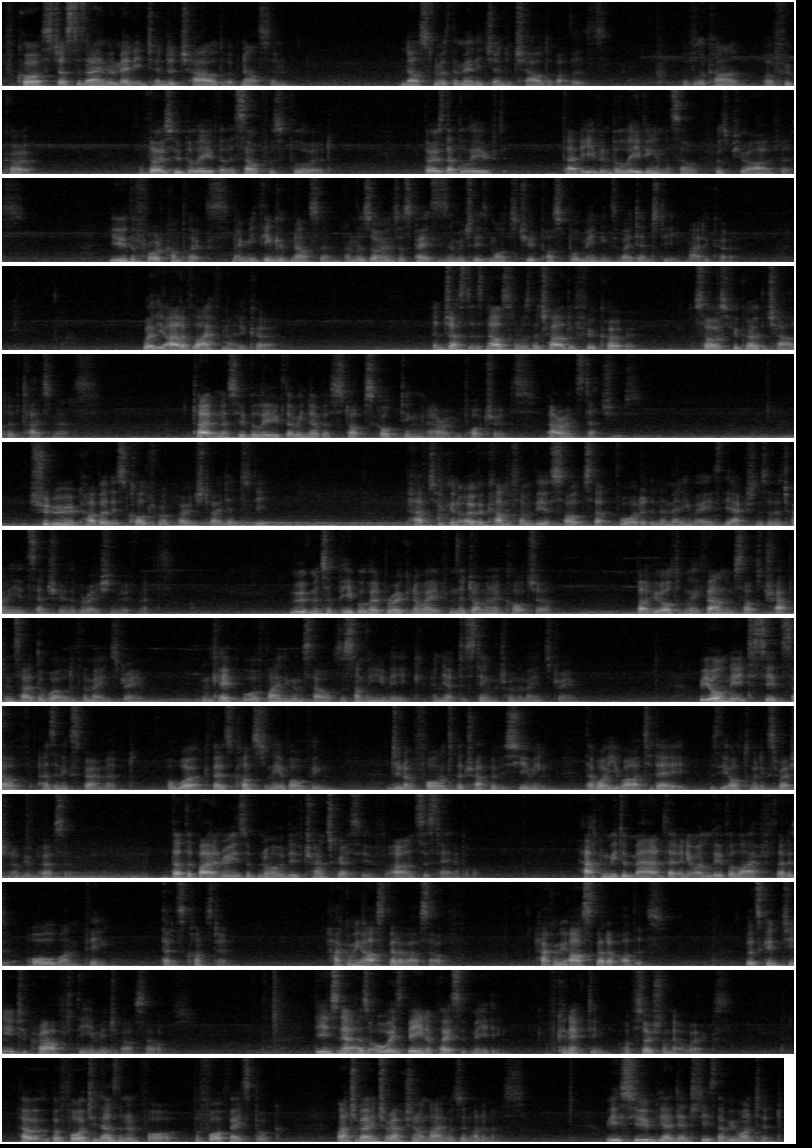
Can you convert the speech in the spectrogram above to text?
Of course, just as I am a many gendered child of Nelson, Nelson was the many gendered child of others, of Lacan, of Foucault, of those who believed that the self was fluid, those that believed that even believing in the self was pure artifice. You, the fraud complex, make me think of Nelson and the zones or spaces in which these multitude possible meanings of identity might occur, where the art of life might occur. And just as Nelson was the child of Foucault, so was Foucault the child of Plotinus. Plotinus who believed that we never stop sculpting our own portraits, our own statues. Should we recover this cultural approach to identity? Perhaps we can overcome some of the assaults that thwarted in the many ways the actions of the 20th century liberation movements. Movements of people who had broken away from the dominant culture, but who ultimately found themselves trapped inside the world of the mainstream, incapable of finding themselves as something unique and yet distinct from the mainstream. We all need to see the self as an experiment, a work that is constantly evolving, and do not fall into the trap of assuming that what you are today is the ultimate expression of your person. That the binaries of normative transgressive are unsustainable. How can we demand that anyone live a life that is all one thing, that is constant? How can we ask that of ourselves? How can we ask that of others? Let's continue to craft the image of ourselves. The internet has always been a place of meeting, of connecting, of social networks. However, before 2004, before Facebook, much of our interaction online was anonymous. We assumed the identities that we wanted.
